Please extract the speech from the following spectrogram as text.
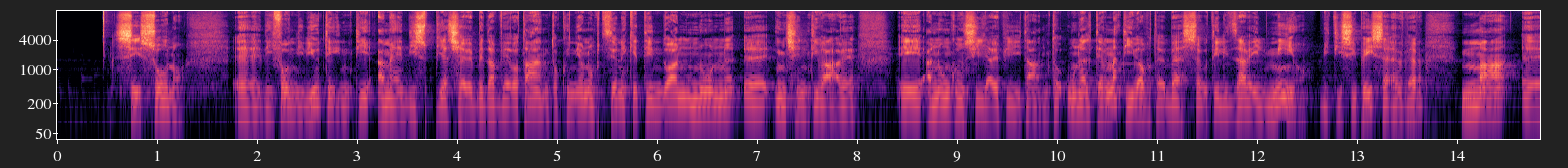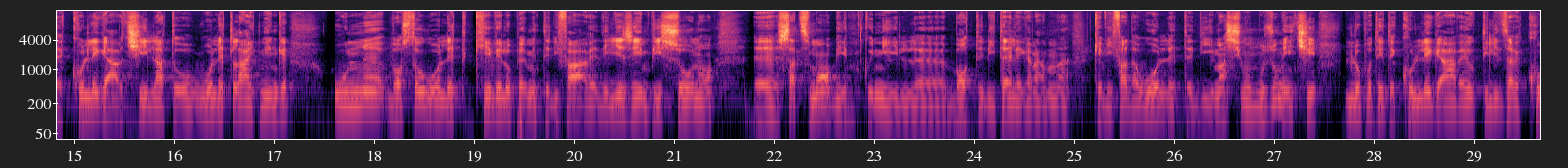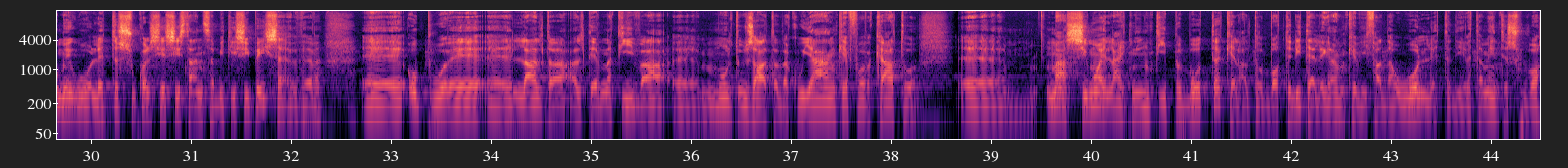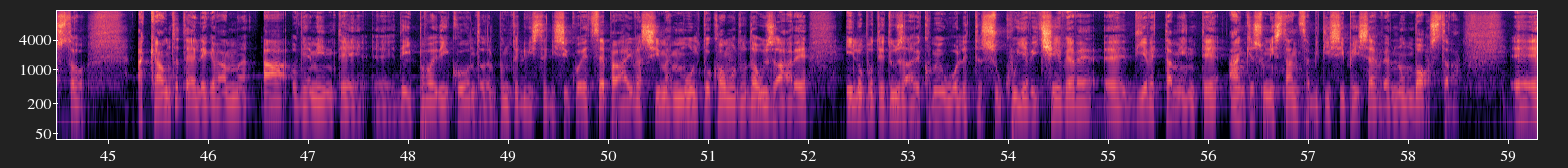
se sono eh, dei fondi di utenti a me dispiacerebbe davvero tanto, quindi è un'opzione che tendo a non eh, incentivare e a non consigliare più di tanto. Un'alternativa potrebbe essere utilizzare il mio BTC Pay Server, ma eh, collegarci lato Wallet Lightning un vostro wallet che ve lo permette di fare. Degli esempi sono eh, Satsmobi, quindi il bot di Telegram che vi fa da wallet di Massimo Musumeci, lo potete collegare e utilizzare come wallet su qualsiasi istanza BTC Pay Server, eh, oppure eh, l'altra alternativa eh, molto usata da cui ha anche forcato eh, Massimo è Lightning Tip Bot, che è l'altro bot di Telegram che vi fa da wallet direttamente sul vostro account Telegram, ha ovviamente eh, dei pro e dei contro dal punto di vista di sicurezza e privacy, ma è molto comodo da usare e lo potete usare come wallet su cui ricevere eh, direttamente anche su un'istanza BTC Pay Server non vostra.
